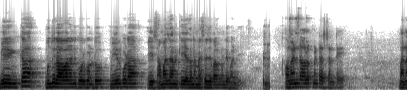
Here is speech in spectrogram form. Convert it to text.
మీరు ఇంకా ముందుకు రావాలని కోరుకుంటూ మీరు కూడా ఈ సమాజానికి ఏదైనా మెసేజ్ ఇవ్వాలనుకుంటే ఇవ్వండి. ఉమెన్ డెవలప్మెంట్ ట్రస్ట్ అంటే మన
